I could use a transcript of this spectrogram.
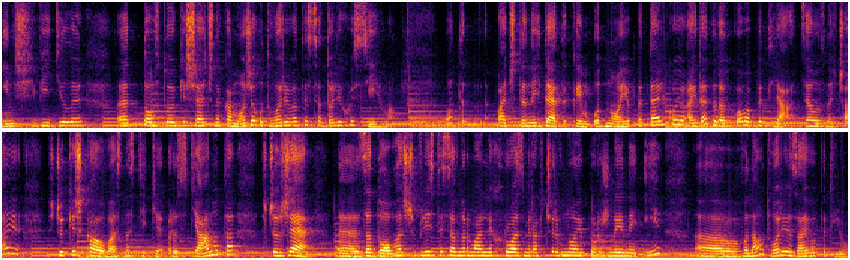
інші відділи е, товстого кишечника, може утворюватися доліхосігма. От, бачите, не йде таким одною петелькою, а йде додаткова петля. Це означає, що кишка у вас настільки розтягнута, що вже е, задовга, щоб влізтися в нормальних розмірах черевної порожнини, і е, вона утворює зайву петлю.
